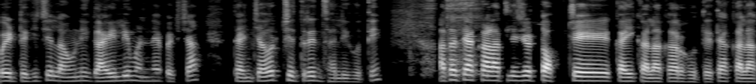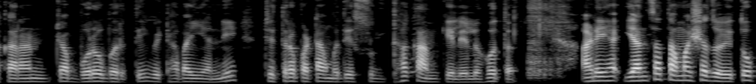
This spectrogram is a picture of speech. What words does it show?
बैठकीची लावणी गायली म्हणण्यापेक्षा त्यांच्यावर चित्रित झाली होती. आता त्या काळातले जे टॉपचे काही कलाकार होते त्या कलाकारांच्या बरोबर ती विठाबाई यांनी चित्रपटामध्ये सुद्धा काम केलेलं होतं. आणि ह्या- यांचा तमाशा जो आहे तो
